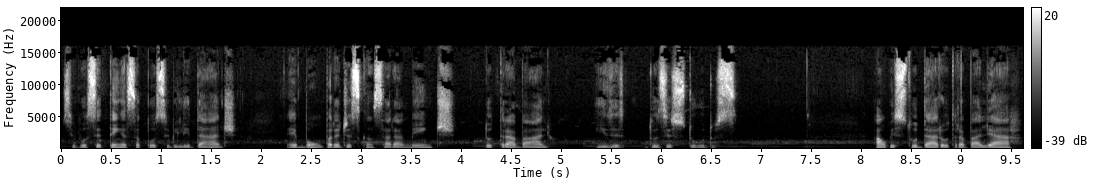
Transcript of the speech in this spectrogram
Se você tem essa possibilidade, é bom para descansar a mente do trabalho e dos estudos. Ao estudar ou trabalhar,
